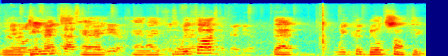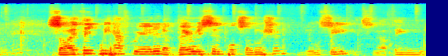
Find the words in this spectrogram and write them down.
with And our teammates, and, idea. and I It was a we thought that we could build something. Mm-hmm. So I think we have created a very simple solution. You'll see, it's nothing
